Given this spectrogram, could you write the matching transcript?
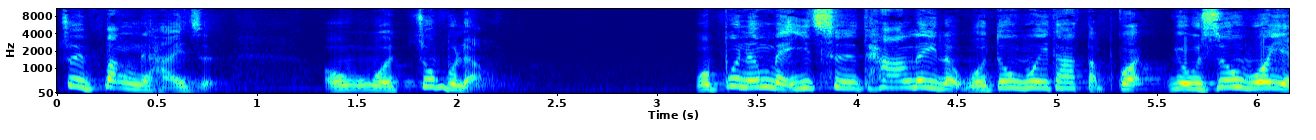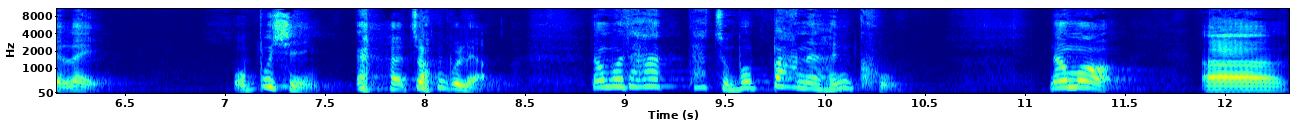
最棒的孩子，我我做不了。我不能每一次他累了，我都为他打怪。有时候我也累，我不行，做不了。那么他他怎么办呢？很苦。那么呃，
